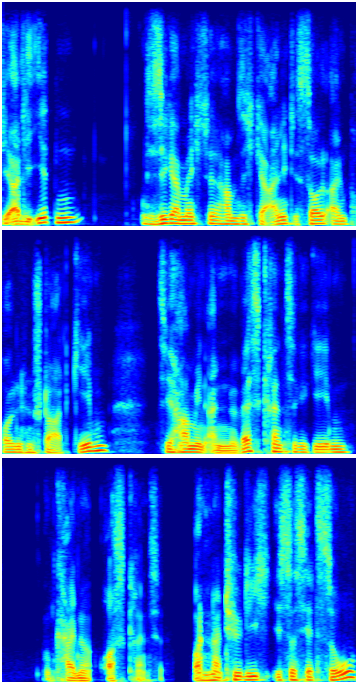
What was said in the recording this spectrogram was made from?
Die Alliierten, die Siegermächte haben sich geeinigt, es soll einen polnischen Staat geben. Sie haben ihnen eine Westgrenze gegeben und keine Ostgrenze. Und natürlich ist das jetzt so,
